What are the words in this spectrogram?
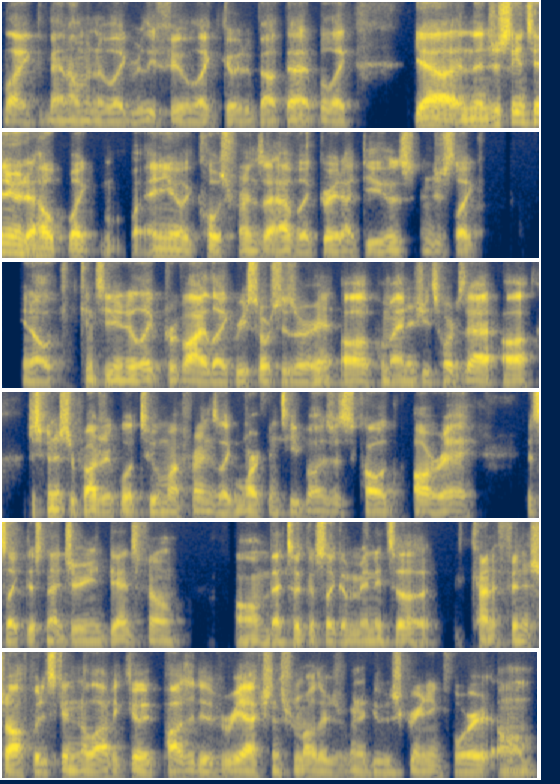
like then I'm gonna like really feel like good about that. But like, yeah, and then just continuing to help like any like close friends that have like great ideas and just like, you know, continue to like provide like resources or uh put my energy towards that. Uh just finished a project with two of my friends like Mark and T Buzz. It's called RA. It's like this Nigerian dance film um, that took us like a minute to kind of finish off, but it's getting a lot of good positive reactions from others. We're going to do a screening for it um,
